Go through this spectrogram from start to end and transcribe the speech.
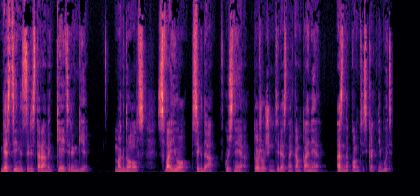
гостиницы, рестораны, кейтеринги, Макдоналдс свое всегда вкуснее. Тоже очень интересная компания. Ознакомьтесь как-нибудь.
